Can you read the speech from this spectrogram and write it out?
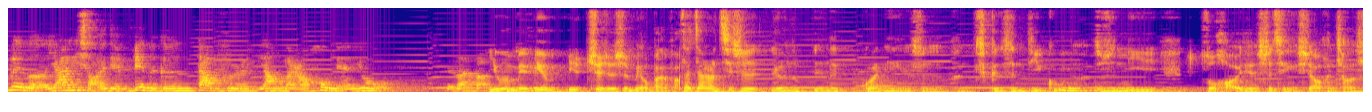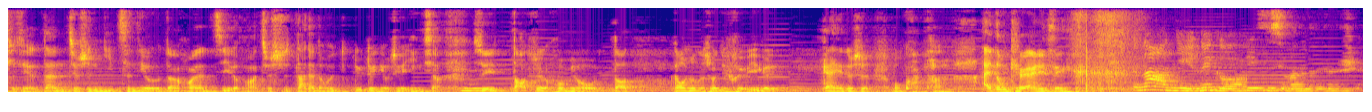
为了压力小一点，变得跟大部分人一样吧，然后后面又没办法。因为没因为因为确实是没有办法，再加上其实人的人的观念也是很根深蒂固的，嗯就是你做好一件事情需要很长时间，但就是你曾经有一段坏的记忆的话，就是大家都会对对你有这个印象，嗯所以导致后面我到高中的时候就会有一个概念，就是我管他，I don't care anything。那你那个第一次喜欢的男生是谁？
